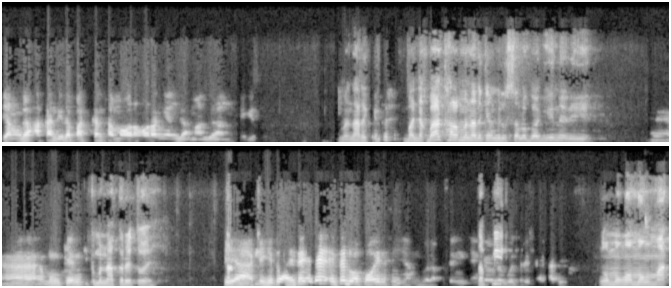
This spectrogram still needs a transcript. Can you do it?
yang nggak akan didapatkan sama orang-orang yang nggak magang kayak gitu. Menarik. Itu sih Banyak banget hal menarik yang bisa lo bagiin nih di, ya mungkin di Kemenaker itu ya. Iya kayak gitu. Ente ente ente dua poin sih yang gue dapetin yang Tapi- gue ceritain tadi. Ngomong-ngomong mat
